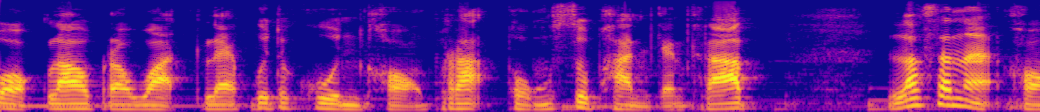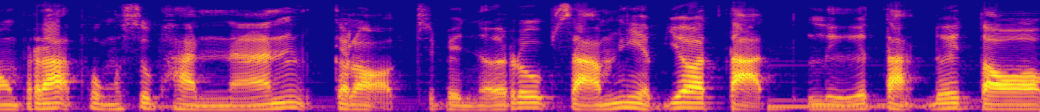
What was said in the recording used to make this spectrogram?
บอกเล่าประวัติและพุทธคุณของพระผงสุพรรณกันครับ ลักษณะของพระผงสุพรรณนั้นกรอบจะเป็นรูปสามเหลี่ยมยอดตัดหรือตัดด้วยตอก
